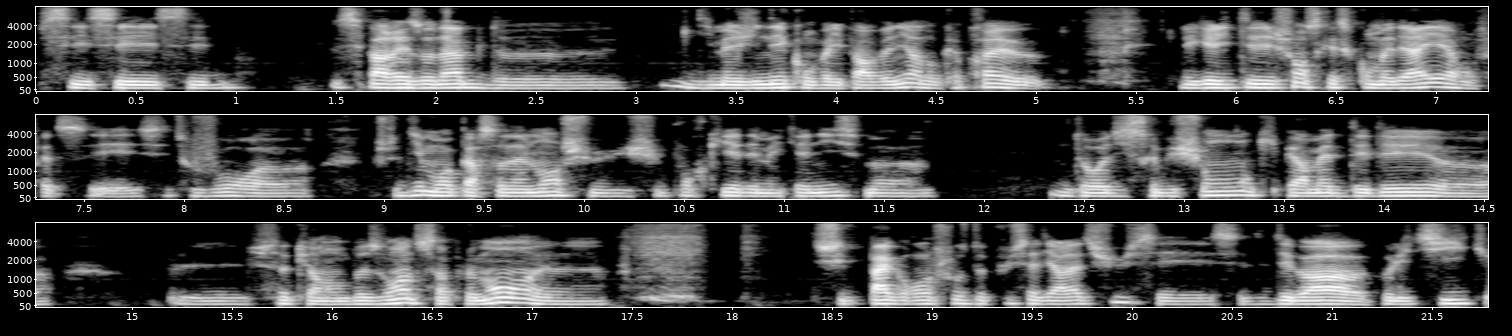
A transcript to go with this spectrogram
c'est pas raisonnable d'imaginer qu'on va y parvenir. Donc après, euh, l'égalité des chances, qu'est-ce qu'on met derrière En fait, c'est toujours. Euh, je te dis, moi personnellement, je suis, pour qu'il y ait des mécanismes. Euh, de redistribution qui permettent d'aider euh, ceux qui en ont besoin, tout simplement. Je n'ai pas grand-chose de plus à dire là-dessus. C'est des débats politiques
